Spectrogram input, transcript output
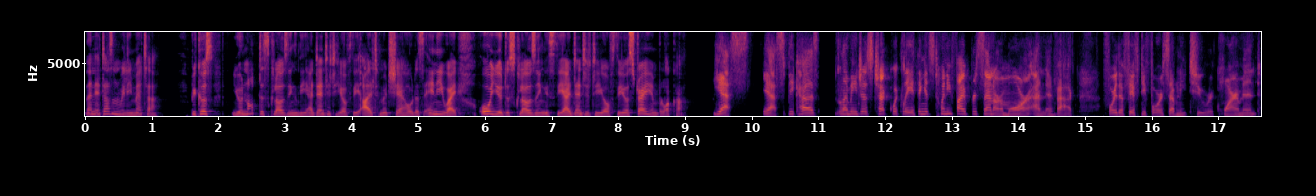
then it doesn't really matter because you're not disclosing the identity of the ultimate shareholders anyway. All you're disclosing is the identity of the Australian blocker. Yes, yes, because let me just check quickly. I think it's 25% or more, and in fact, for the 5472 requirement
